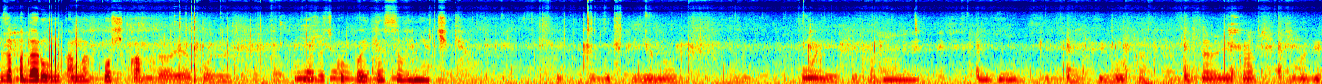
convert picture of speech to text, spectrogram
за подарунками в пошуках да, я понял. можуть купити сувенірчики. Рубочки є нож. Поні, типа. Якась Фігурка. І це якраз вроді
